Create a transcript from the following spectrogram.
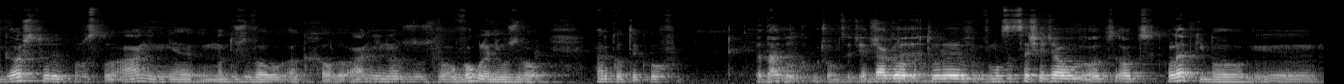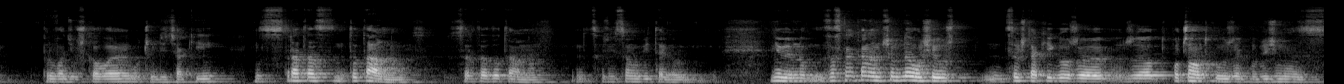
Gość, który po prostu ani nie nadużywał alkoholu, ani nadużywał, w ogóle nie używał narkotyków. Pedagog uczący dzieci. Pedagog, który w muzyce siedział od, od kolebki, bo yy, prowadził szkołę, uczył dzieciaki. No, strata totalna. Strata totalna. Coś niesamowitego. Nie wiem, no, za Skankanem ciągnęło się już coś takiego, że, że od początku już jakby byliśmy z,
